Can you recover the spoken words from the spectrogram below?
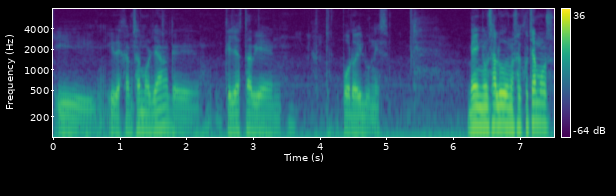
y, descansamos ya, que, ya está bien por hoy lunes. Venga, un saludo, nos escuchamos.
